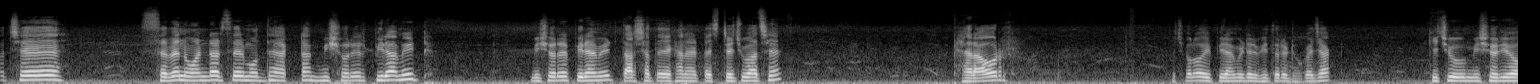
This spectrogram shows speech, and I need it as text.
হচ্ছে সেভেন ওয়ান্ডার্সের মধ্যে একটা মিশরের পিরামিড। মিশরের পিরামিড, তার সাথে এখানে একটা স্ট্যাচু আছে। ফেরাওর। চলো ওই পিরামিডের ভিতরে ঢুকে যাক। কিছু মিশরীয়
